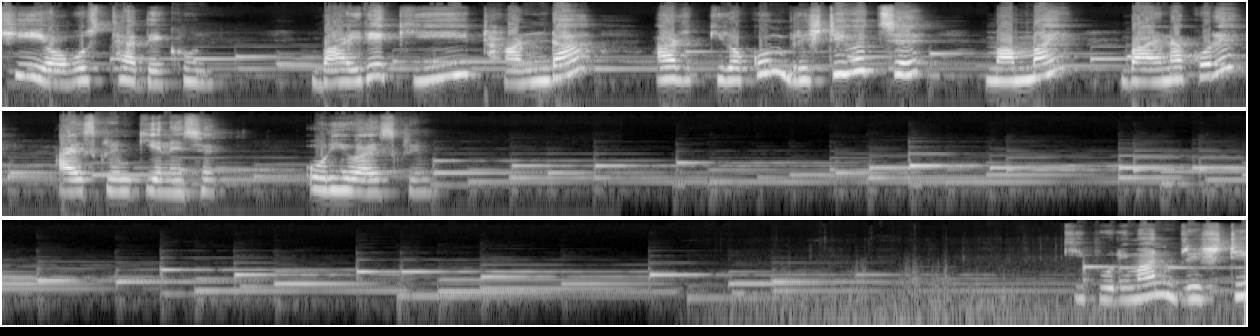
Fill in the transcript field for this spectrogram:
কি অবস্থা দেখুন। বাইরে কি ঠান্ডা আর কীরকম বৃষ্টি হচ্ছে। মাম্মাই বায়না করে আইসক্রিম কিনেছে ওরিও আইসক্রিম। কি পরিমাণ বৃষ্টি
